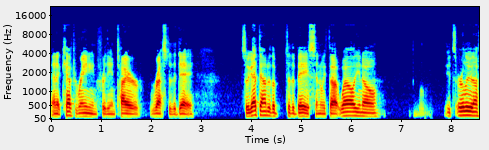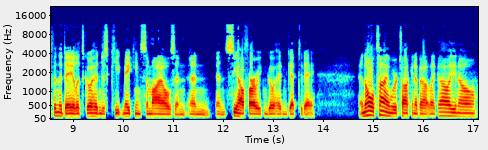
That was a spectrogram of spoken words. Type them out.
and it kept raining for the entire rest of the day. So we got down to the to the base and we thought, well, you know, it's early enough in the day. Let's go ahead and just keep making some miles and and and see how far we can go ahead and get today. And the whole time we were talking about like, oh, you know,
